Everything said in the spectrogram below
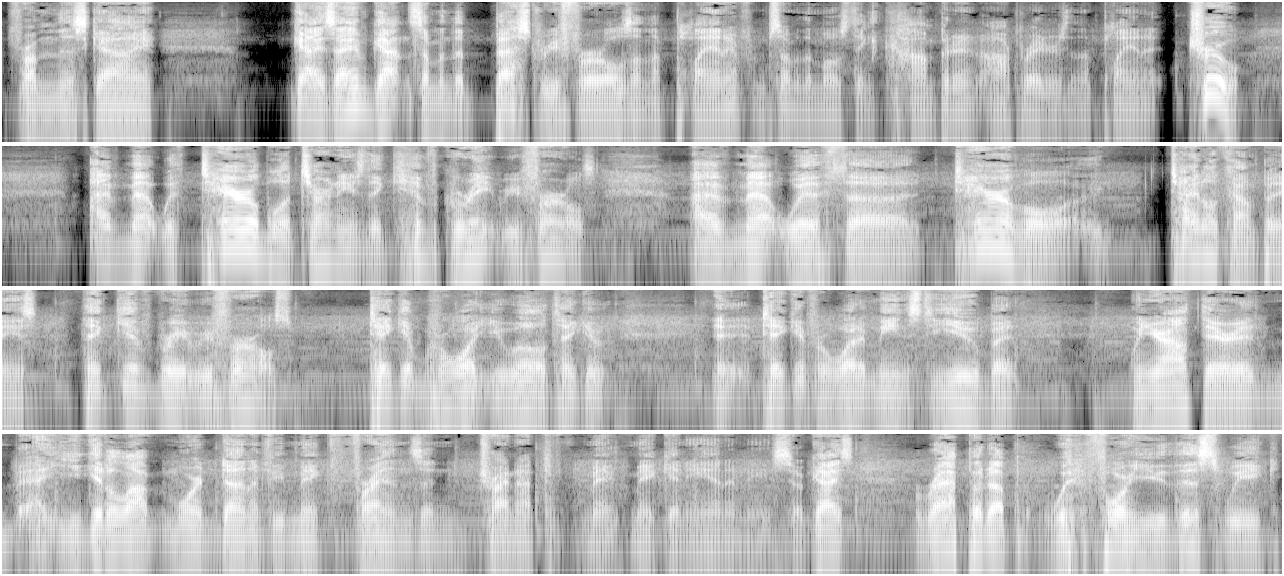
from this guy. Guys, I've gotten some of the best referrals on the planet from some of the most incompetent operators on the planet. True. I've met with terrible attorneys that give great referrals. I've met with uh, terrible title companies that give great referrals. Take it for what you will. Take it, eh, take it for what it means to you. But when you're out there, it, you get a lot more done if you make friends and try not to make, make any enemies. So, guys, wrap it up for you this week.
